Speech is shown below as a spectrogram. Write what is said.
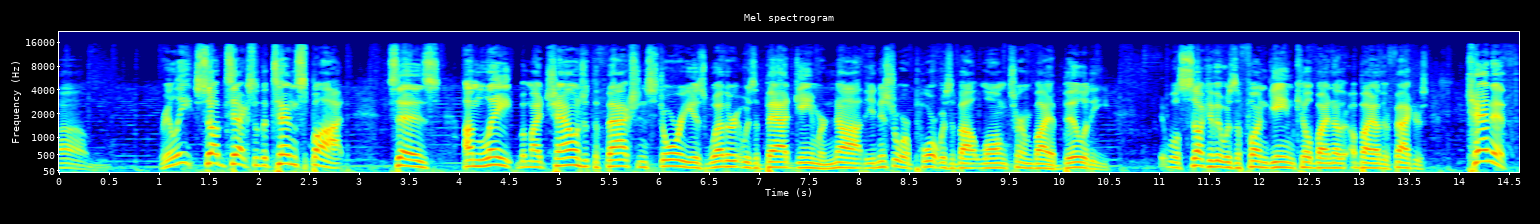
Um, really? Subtext with a 10 spot says, I'm late, but my challenge with the faction story is whether it was a bad game or not. The initial report was about long term viability. It will suck if it was a fun game killed by another by other factors. Kenneth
